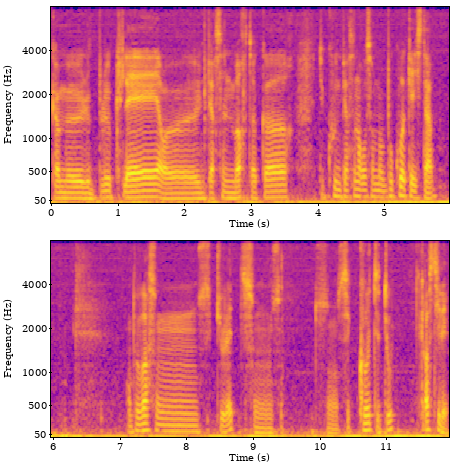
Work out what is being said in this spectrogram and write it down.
comme euh, le bleu clair, euh, une personne morte encore. Du coup, une personne ressemblant beaucoup à Kaista. On peut voir son squelette, son, ses côtes et tout. Grave stylé.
